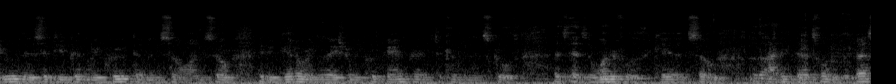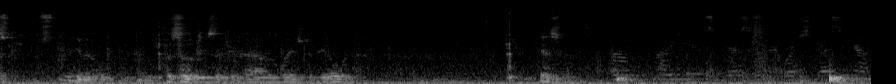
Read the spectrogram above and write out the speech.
do this if you can recruit them and so on. So if you get an organization, recruit grandparents to come in the schools, it's, it's wonderful with the kids. So I think that's one of the best, you know, facilities that you have and ways to deal with it. Yes? Um, are you suggesting that we're stressing out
